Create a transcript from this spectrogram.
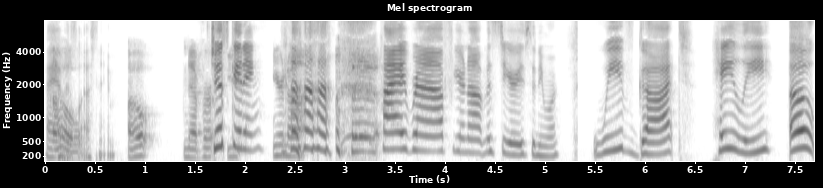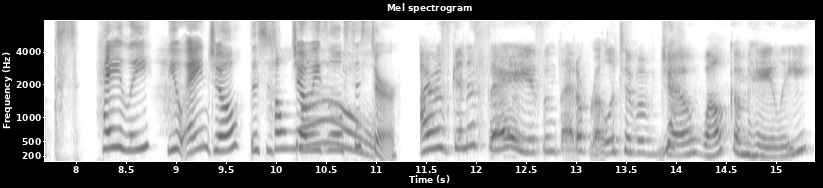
I have his Oh. last name. Oh, never. Just you- kidding. You're not. Hi, Raph. You're not mysterious anymore. We've got Haley Oaks. Haley, you angel. This is Hello. Joey's little sister. I was gonna say, isn't that a relative of Joe? Welcome, Haley.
